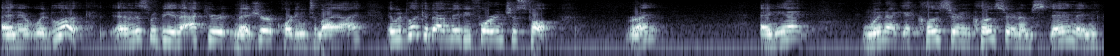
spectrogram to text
and it would look, and this would be an accurate measure according to my eye, it would look about maybe four inches tall right? And yet, when I get closer and closer and I'm standing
